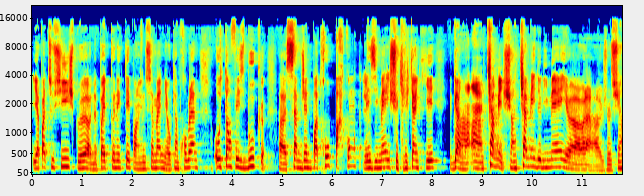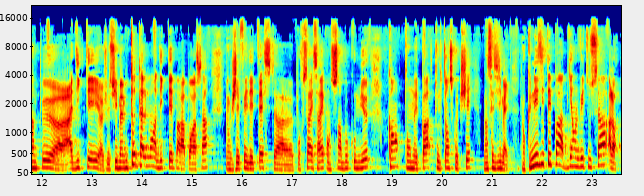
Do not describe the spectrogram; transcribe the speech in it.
il n'y a pas de souci, je peux ne pas être connecté pendant une semaine, il n'y a aucun problème. Autant Facebook, ça me gêne pas trop. Par contre, les emails, je suis quelqu'un qui est un, un camé. Je suis un camé de l'email. voilà, je suis un peu addicté. Je suis même totalement addicté par rapport à ça. Donc j'ai fait des tests pour ça et c'est vrai qu'on se sent beaucoup mieux quand on n'est pas tout le temps scotché dans ses emails. Donc n'hésitez pas à bien enlever tout ça. Alors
